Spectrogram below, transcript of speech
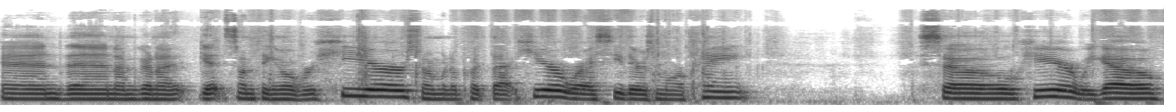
And then I'm going to get something over here. So I'm going to put that here where I see there's more paint. So here we go.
